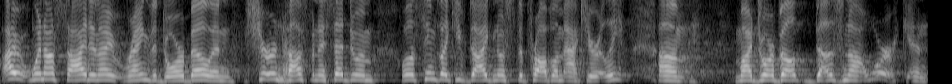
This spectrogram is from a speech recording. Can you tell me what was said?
I went outside and I rang the doorbell, and sure enough, and I said to him, well, it seems like you've diagnosed the problem accurately. Um, my doorbell does not work. And,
